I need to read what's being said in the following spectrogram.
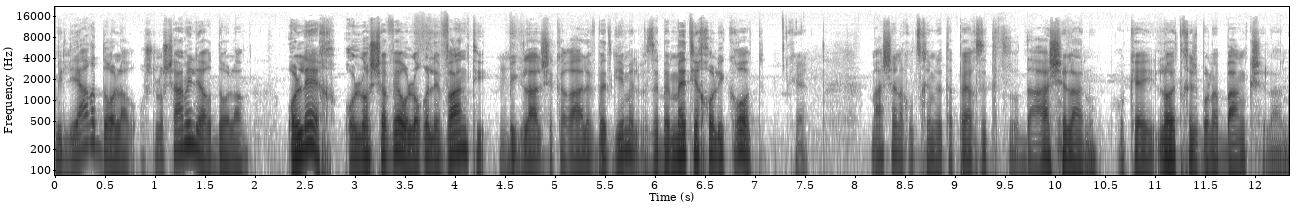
ומיליארד דולר או שלושה מיליארד דולר הולך, או לא שווה, או לא רלוונטי, Mhm. בגלל שקרה א', ב', ג', וזה באמת יכול לקרות. מה שאנחנו צריכים לטפח זה את התודעה שלנו, אוקיי? לא את חשבון הבנק שלנו.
